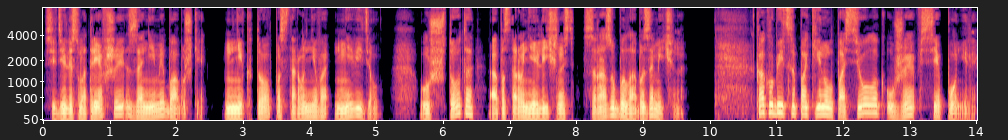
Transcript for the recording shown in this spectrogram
сидели смотревшие за ними бабушки. Никто постороннего не видел. Уж что-то, а посторонняя личность сразу была бы замечена. Как убийца покинул поселок, уже все поняли.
